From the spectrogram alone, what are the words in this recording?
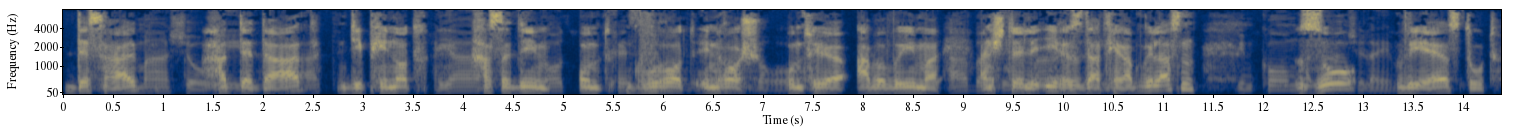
Deshalb hat der Daat die Pinot, Chassadim und Gvurot in Rosh und höher aber wie immer anstelle ihres Dat herabgelassen, so wie er es tut.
